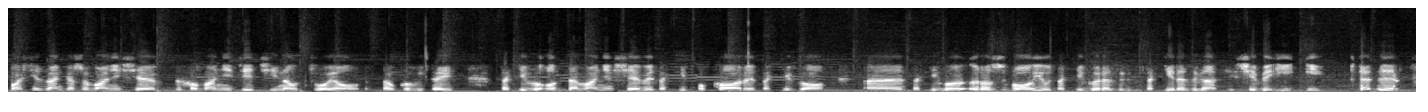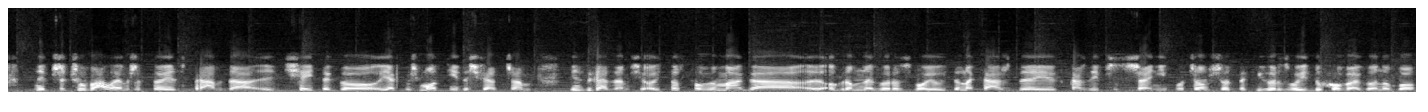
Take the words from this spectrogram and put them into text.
Właśnie zaangażowanie się w wychowanie dzieci nauczyło ją całkowitej takiego oddawania siebie, takiej pokory, takiego, e, takiego rozwoju, takiego rezyg takiej rezygnacji z siebie. I, I wtedy przeczuwałem, że to jest prawda. Dzisiaj tego jakoś mocniej doświadczam, więc zgadzam się. Ojcostwo wymaga e, ogromnego rozwoju i to na każdej, w każdej przestrzeni, począwszy od takiego rozwoju duchowego, no bo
